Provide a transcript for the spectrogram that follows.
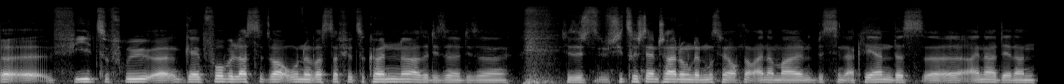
äh, viel zu früh äh, gelb vorbelastet war, ohne was dafür zu können. Ne? Also diese, diese, diese Schiedsrichterentscheidung, dann muss mir auch noch einer mal ein bisschen erklären, dass äh, einer, der dann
